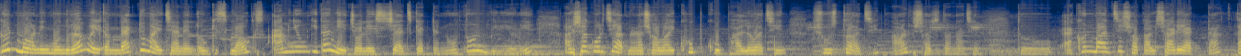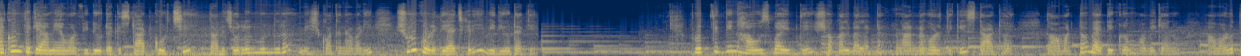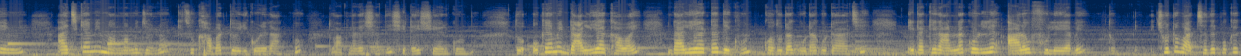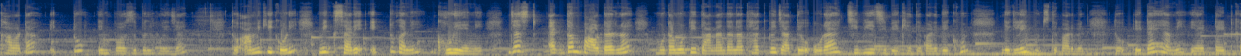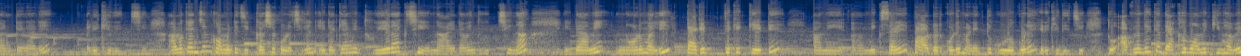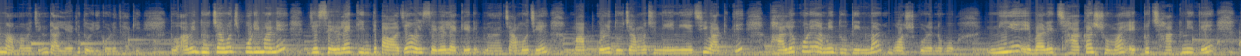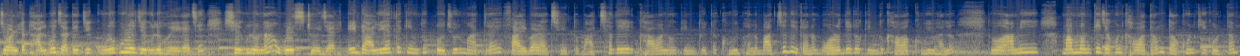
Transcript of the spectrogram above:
Good morning বন্ধুরা। Welcome back to my channel Ankis vlogs আমি অঙ্কিতা, নিয়ে চলে এসেছি আজকে একটা নতুন ভিডিও নিয়ে। আশা করছি আপনারা সবাই খুব খুব ভালো আছেন, সুস্থ আছেন আর সচেতন আছেন। তো এখন বাজছে সকাল সাড়ে আটটা। এখন থেকে আমি আমার ভিডিওটাকে স্টার্ট করছি। তাহলে চলুন বন্ধুরা, বেশ কথা না বাড়িয়ে শুরু করে দিই আজকের এই ভিডিওটাকে প্রত্যেক দিন হাউস ওয়াইফদের সকালবেলাটা রান্নাঘর থেকে স্টার্ট হয়। তো আমারটাও ব্যতিক্রম হবে কেন? আমারও তেমনি। আজকে আমি মাম্মামের জন্য কিছু খাবার তৈরি করে রাখব। তো আপনাদের সাথে সেটাই শেয়ার করব। তো ওকে আমি ডালিয়া খাওয়াই। ডালিয়াটা দেখুন কতটা গোটা গোটা আছে। এটাকে রান্না করলে আরও ফুলে যাবে। তো ছোট বাচ্চাদের পক্ষে খাওয়াটা ইম্পসিবল হয়ে যায়। তো আমি কি করি? মিক্সারে একটুখানি ঘুরিয়ে নিই। জাস্ট একদম পাউডার নয়, মোটামুটি দানা দানা থাকবে যাতে ওরা চিবিয়ে চিবিয়ে খেতে পারে। দেখুন, দেখলেই বুঝতে পারবেন। তো এটাই আমি এয়ারটাইট কন্টেনারে রেখে দিচ্ছি। আমাকে একজন কমেন্টে জিজ্ঞাসা করেছিলেন, এটাকে আমি ধুয়ে রাখছি? না, এটা আমি ধুচ্ছি না। এটা আমি নর্মালি প্যাকেট থেকে কেটে আমি মিক্সারে পাউডার করে মানে একটু গুঁড়ো করে রেখে দিচ্ছি। তো আপনাদেরকে দেখাবো আমি কীভাবে মামামের জন্য ডালিয়াটা তৈরি করে থাকি। তো আমি দু চামচ পরিমাণে যে সেরেলাক কিনতে পাওয়া যায়, ওই সেরেলাকের চামচের মাপ করে দু চামচ নিয়ে নিয়েছি বাটিতে। ভালো করে আমি দু তিনবার ওয়াশ করে নেব। নিয়ে এবারে ছাকার সময় একটু ছাঁকনিতে জলটা ঢালবো, যাতে যে গুঁড়ো গুঁড়ো যেগুলো হয়ে গেছে, সেগুলো না ওয়েস্ট হয়ে যায়। এই ডালিয়াতে কিন্তু প্রচুর মাত্রায় ফাইবার আছে। তো বাচ্চাদের খাওয়ানো কিন্তু এটা খুবই ভালো। বাচ্চাদের কেন? বড়দেরও কিন্তু খাওয়া খুবই ভালো। তো আমি মাম্মামকে যখন খাওয়াতাম, তখন কি করতাম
